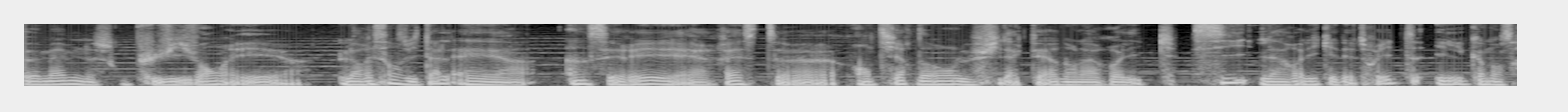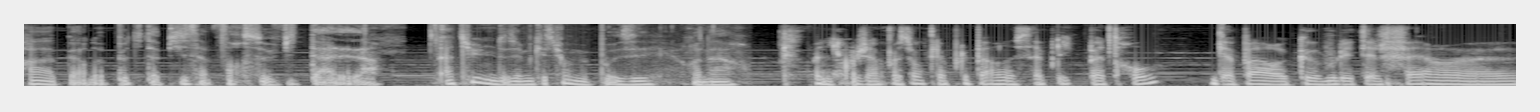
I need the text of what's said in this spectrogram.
eux-mêmes ne sont plus vivants et euh, leur essence vitale est euh, insérée et reste euh, entière dans le phylactère, dans la relique. Si la relique est détruite, il commencera à perdre petit à petit sa force vitale. As-tu une deuxième question à me poser, Renard? Bah, Du coup, j'ai l'impression que la plupart ne s'appliquent pas trop. Qu'à part que voulait-elle faire, euh,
